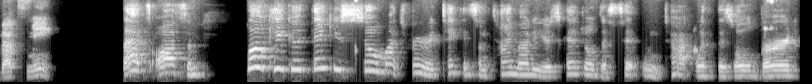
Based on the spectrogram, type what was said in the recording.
that's me. That's awesome. Well, Kiku, thank you so much for taking some time out of your schedule to sit and talk with this old bird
